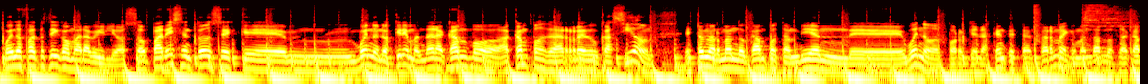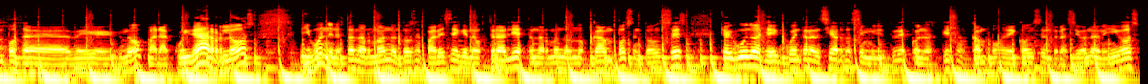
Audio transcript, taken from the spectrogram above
Bueno, fantástico, maravilloso. Parece entonces que, mm, bueno, los quiere mandar a, campo, a campos de reeducación. Están armando campos también de, bueno, porque la gente está enferma, hay que mandarlos a campos de, ¿no? Para cuidarlos. Y bueno, lo están armando, entonces parece que en Australia están armando unos campos, entonces, que algunos encuentran ciertas similitudes con aquellos campos de concentración, amigos.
